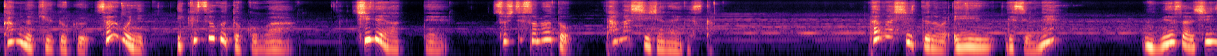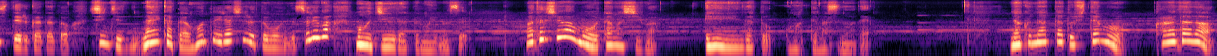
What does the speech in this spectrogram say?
神の究極、最後に行き継ぐとこは死であって、そしてその後、魂じゃないですか。魂っていうのは永遠ですよね。うん、皆さん信じてる方と信じてない方は本当にいらっしゃると思うんで、それはもう自由だと思います。私はもう魂は永遠だと思ってますので。亡くなったとしても、体が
